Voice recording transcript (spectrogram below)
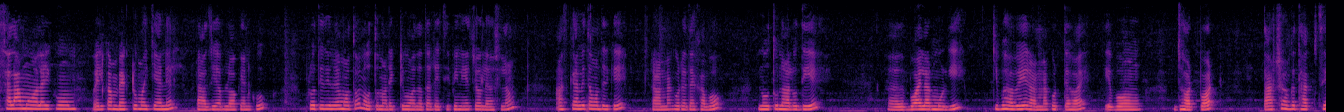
আসসালামু আলাইকুম। Welcome back to my channel Razia vlog and cook প্রতিদিনের মতো নতুন আরেকটি মজাদার রেসিপি নিয়ে চলে আসলাম। আজকে আমি তোমাদেরকে রান্না করে দেখাবো নতুন আলু দিয়ে ব্রয়লার মুরগি কীভাবে রান্না করতে হয় এবং ঝটপট তার সঙ্গে থাকছে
